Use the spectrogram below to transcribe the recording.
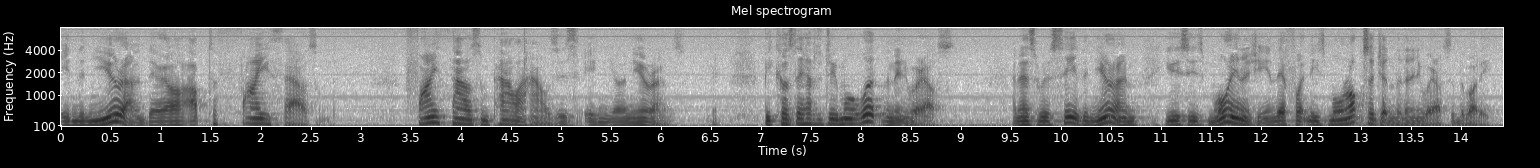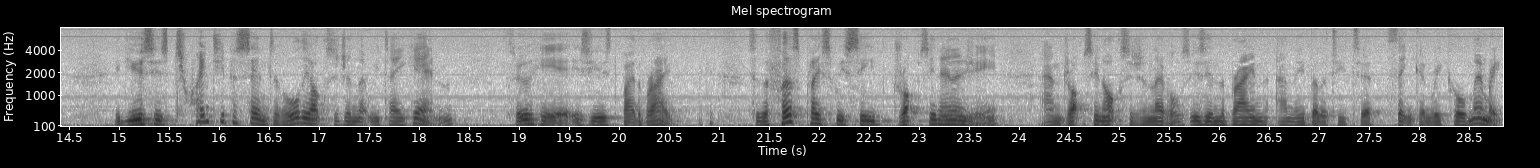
In the neuron, there are up to 5,000. 5,000 powerhouses in your neurons? Because they have to do more work than anywhere else. And as we'll see, the neuron uses more energy and therefore it needs more oxygen than anywhere else in the body. It uses 20% of all the oxygen that we take in through here is used by the brain. Okay? So the first place we see drops in energy and drops in oxygen levels is in the brain and the ability to think and recall memory.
